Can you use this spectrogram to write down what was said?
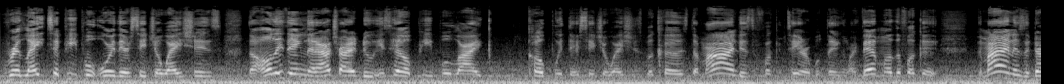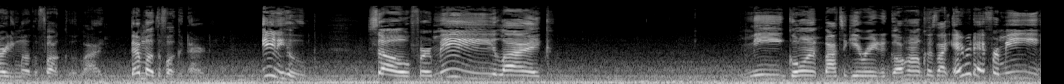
relate to people or their situations. The only thing that I try to do is help people like cope with their situations because the mind is a fucking terrible thing. Like that motherfucker, the mind is a dirty motherfucker. Like that motherfucker dirty. Anywho, so for me, like me going about to get ready to go home because like every day for me,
